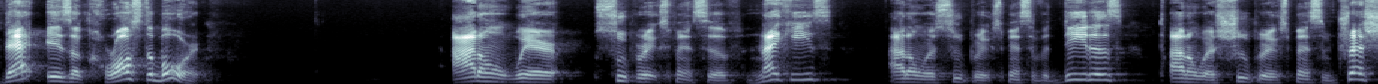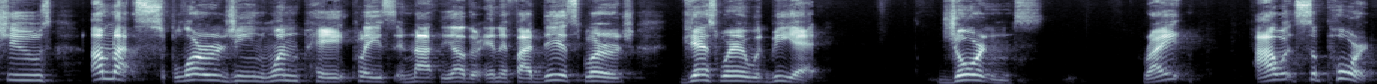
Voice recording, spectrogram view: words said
That is across the board. I don't wear super expensive Nikes. I don't wear super expensive Adidas. I don't wear super expensive dress shoes. I'm not splurging one pay, place and not the other. And if I did splurge, guess where it would be at? Jordans, right? I would support.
